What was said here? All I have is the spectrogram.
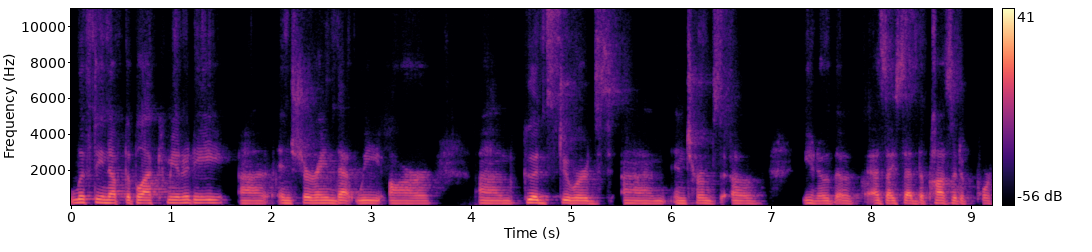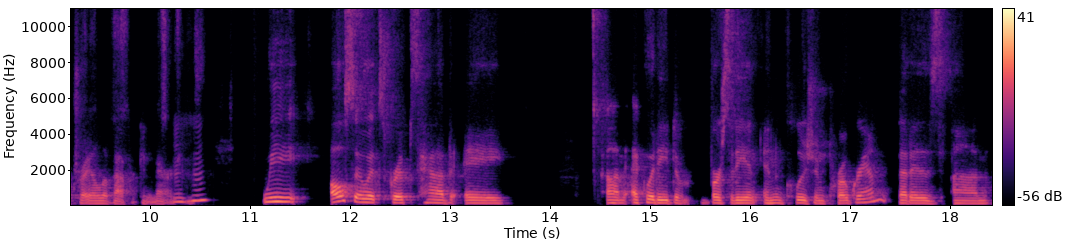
lifting up the Black community, uh, ensuring that we are um, good stewards um, in terms of you know the as I said the positive portrayal of African Americans. Mm-hmm. We also at Scripps have a um, equity, diversity, and inclusion program that is um,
